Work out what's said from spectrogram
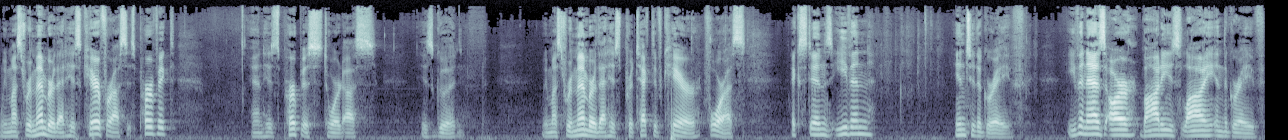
We must remember that His care for us is perfect and His purpose toward us is good. We must remember that His protective care for us extends even into the grave. Even as our bodies lie in the grave,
